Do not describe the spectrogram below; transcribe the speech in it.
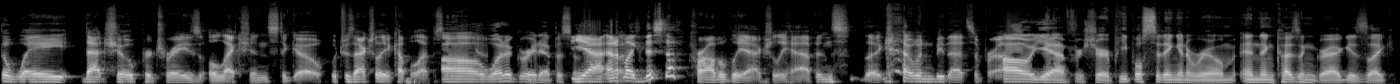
the way that show portrays elections to go, which was actually a couple episodes. oh, ago. what a great episode! yeah, and I'm like, this stuff probably actually happens. Like, I wouldn't be that surprised. Oh yeah, for sure. People sitting in a room, and then cousin Greg is like,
